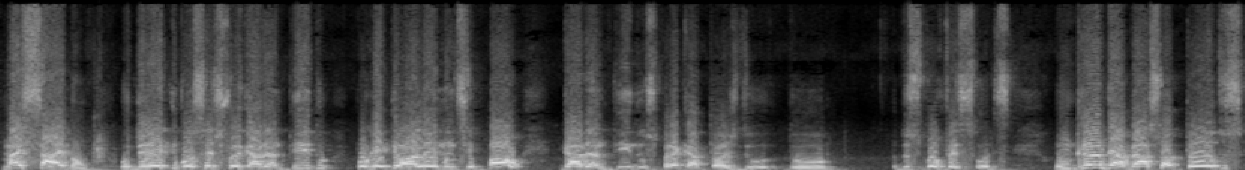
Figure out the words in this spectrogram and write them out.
Mas saibam, o direito de vocês foi garantido porque tem uma lei municipal garantindo os precatórios do, do- dos professores. Um grande abraço a todos.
